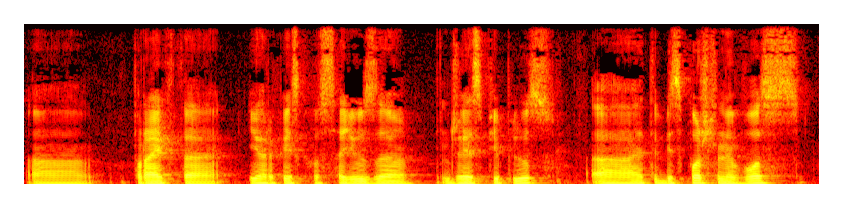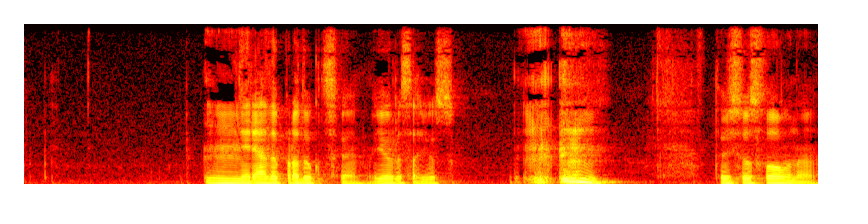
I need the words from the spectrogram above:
а, проекта Европейского Союза GSP+. Это беспошлинный ввоз ряда продукции в Евросоюз. То есть, условно,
